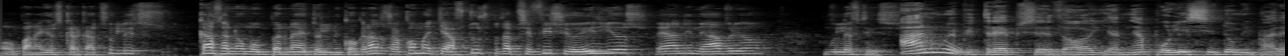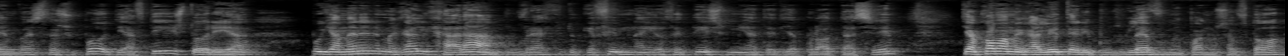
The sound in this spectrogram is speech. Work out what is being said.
ο Παναγιώτης Καρκατσούλης, κάθε νόμο που περνάει το ελληνικό κράτος, ακόμα και αυτούς που θα ψηφίσει ο ίδιος, εάν είναι αύριο βουλευτής. Αν μου επιτρέψεις εδώ για μια πολύ σύντομη παρέμβαση, θα σου πω ότι αυτή η ιστορία που για μένα είναι μεγάλη χαρά που βρέθηκε το κεφίμ να υιοθετήσει μια τέτοια πρόταση και ακόμα μεγαλύτερη που δουλεύουμε πάνω σε αυτό,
